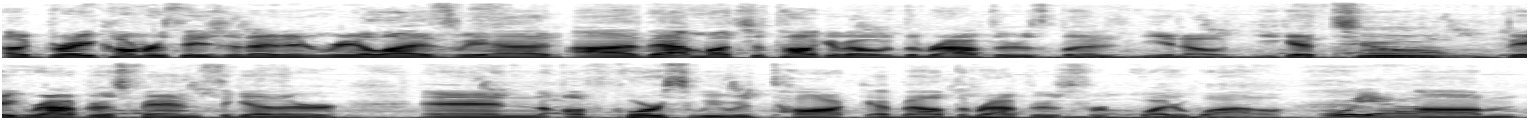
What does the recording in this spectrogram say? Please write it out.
a great conversation. I didn't realize we had uh, that much to talk about with the Raptors, but you know, you get two Um, big Raptors fans together, and of course, we would talk about the Raptors for quite a while. Oh, yeah. Um,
